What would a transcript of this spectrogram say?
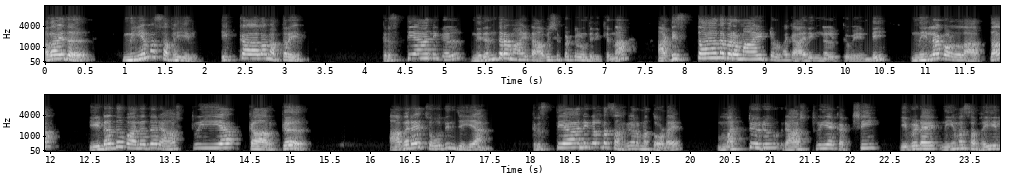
അതായത് നിയമസഭയിൽ ഇക്കാലം അത്രയും ക്രിസ്ത്യാനികൾ നിരന്തരമായിട്ട് ആവശ്യപ്പെട്ടുകൊണ്ടിരിക്കുന്ന അടിസ്ഥാനപരമായിട്ടുള്ള കാര്യങ്ങൾക്ക് വേണ്ടി നിലകൊള്ളാത്ത ഇടത് വലത് രാഷ്ട്രീയക്കാർക്ക് അവരെ ചോദ്യം ചെയ്യാൻ ക്രിസ്ത്യാനികളുടെ സഹകരണത്തോടെ മറ്റൊരു രാഷ്ട്രീയ കക്ഷി ഇവിടെ നിയമസഭയിൽ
